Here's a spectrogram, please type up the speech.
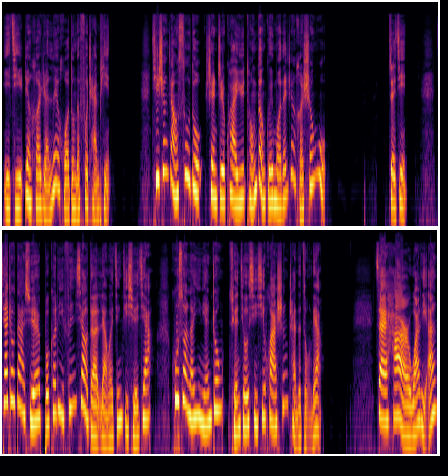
以及任何人类活动的副产品，其生长速度甚至快于同等规模的任何生物。最近，加州大学伯克利分校的两位经济学家估算了一年中全球信息化生产的总量。在哈尔瓦里安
